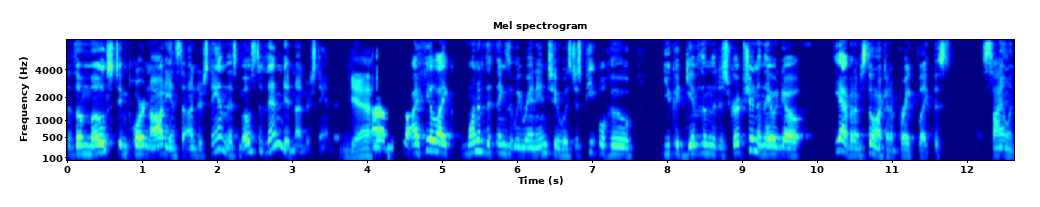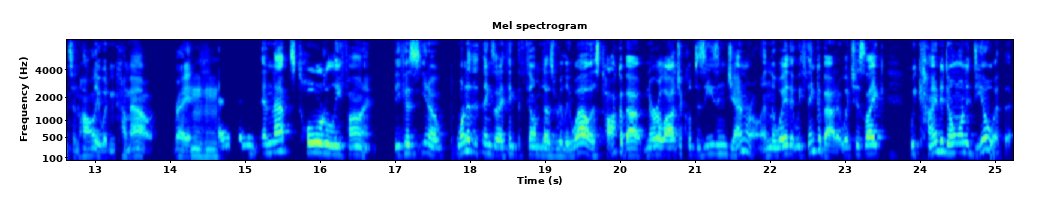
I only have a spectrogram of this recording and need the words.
the most important audience to understand this, most of them didn't understand it. Yeah. Um, so I feel like one of the things that we ran into was just people who you could give them the description and they would go, "Yeah, but I'm still not going to break like this silence in Hollywood and come out." Right. Mm-hmm. And, and, and that's totally fine because you know one of the things that i think the film does really well is talk about neurological disease in general and the way that we think about it which is like we kind of don't want to deal with it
